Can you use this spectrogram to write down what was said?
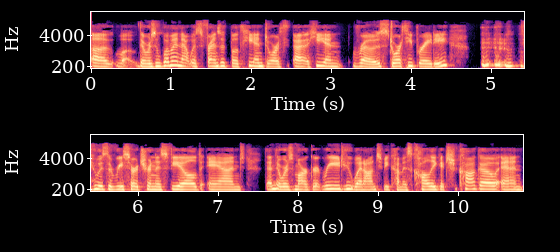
a, there was a woman that was friends with both he and Dorothy, uh, he and Rose, Dorothy Brady, who was a researcher in this field. And then there was Margaret Reid, who went on to become his colleague at Chicago. And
